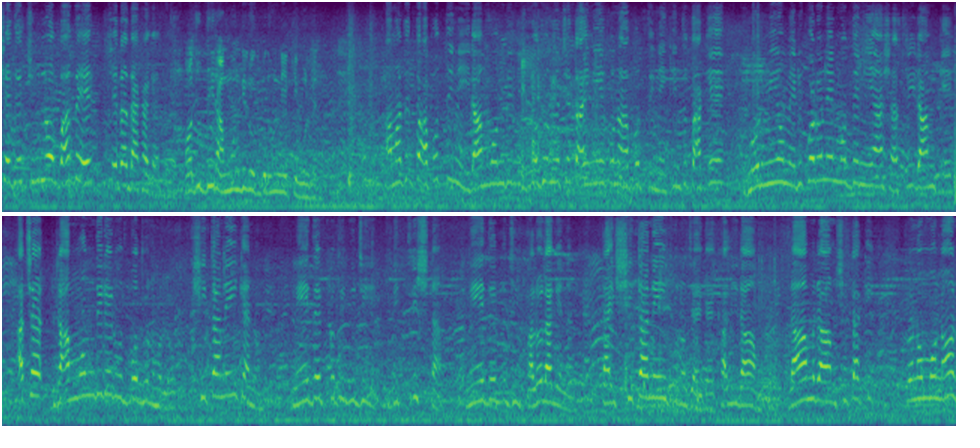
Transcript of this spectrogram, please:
সে যে চুলো বাঁধে সেটা দেখা গেল। অযোধ্যা রাম মন্দির উদ্বোধন নিয়ে কি বলবেন? আমাদের তো আপত্তি নেই। রাম মন্দির উদ্বোধন হচ্ছে তাই নিয়ে কোনো আপত্তি নেই। কিন্তু তাকে ধর্মীয় মেরুকরণের মধ্যে নিয়ে আসা শ্রীরামকে আচ্ছা রাম মন্দিরের উদ্বোধন হলো। সীতা নেই কেন? মেয়েদের প্রতি বুঝি বিতৃষ্ণা। মেয়েদের বুঝি ভালো লাগে না। তাই সীতা নেই কোনো জায়গায়, খালি রাম। রাম রাম, সীতা কি প্রণম্য নন?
